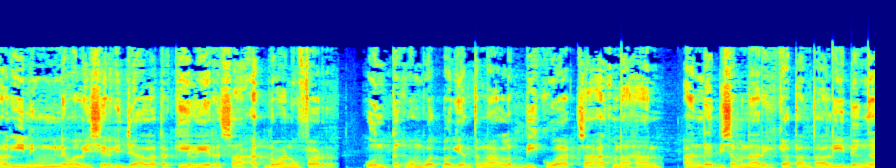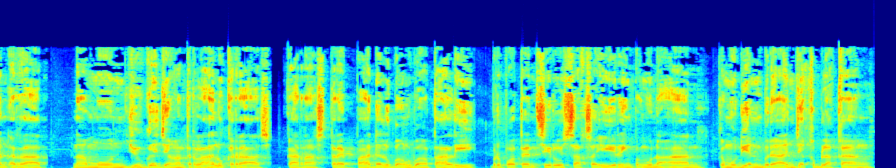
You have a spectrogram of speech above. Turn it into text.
Hal ini meminimalisir gejala terkilir saat bermanuver. Untuk membuat bagian tengah lebih kuat saat menahan, Anda bisa menarik ikatan tali dengan erat. Namun juga jangan terlalu keras karena strap pada lubang-lubang tali berpotensi rusak seiring penggunaan. Kemudian beranjak ke belakang.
